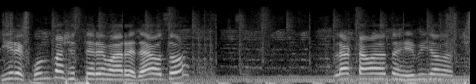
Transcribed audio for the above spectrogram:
কি রে কোন পাশে তেরে মারে? দাও তো। প্লেয়ারটা আমাদের তো হেভি গেছে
